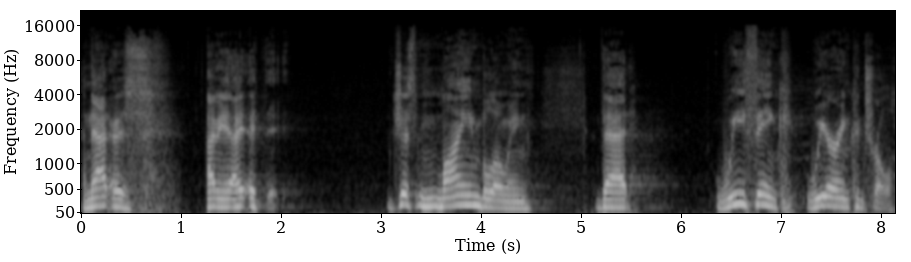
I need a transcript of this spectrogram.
And that is, I mean, I, it, just mind blowing that we think we are in control.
